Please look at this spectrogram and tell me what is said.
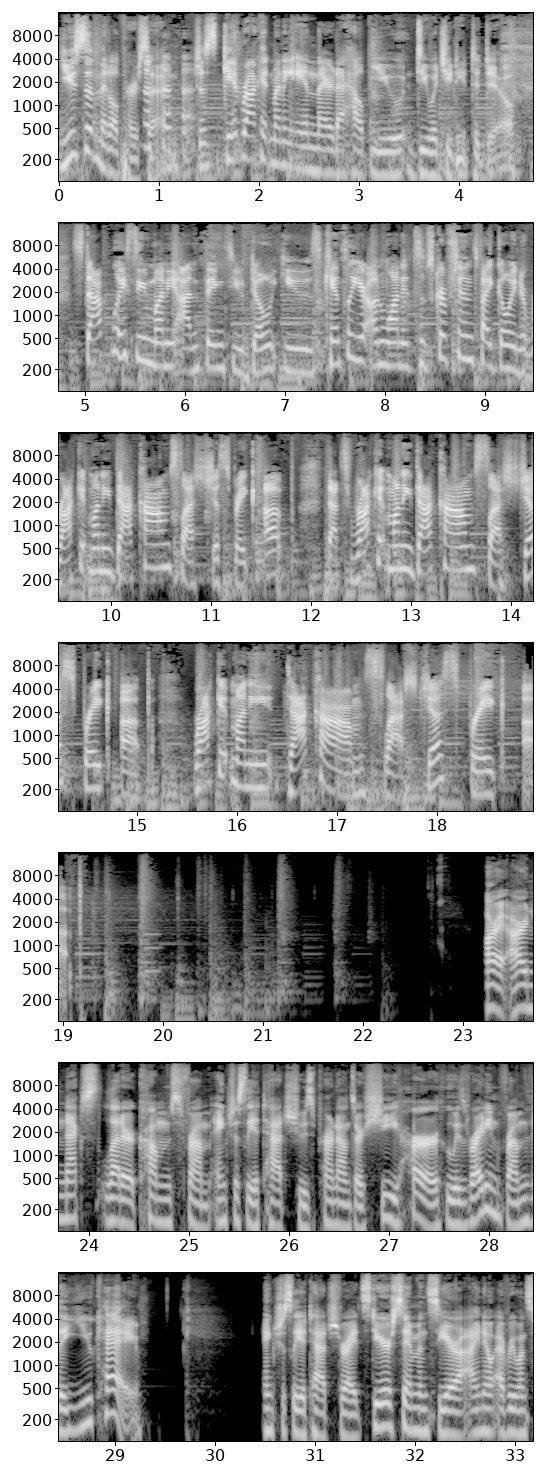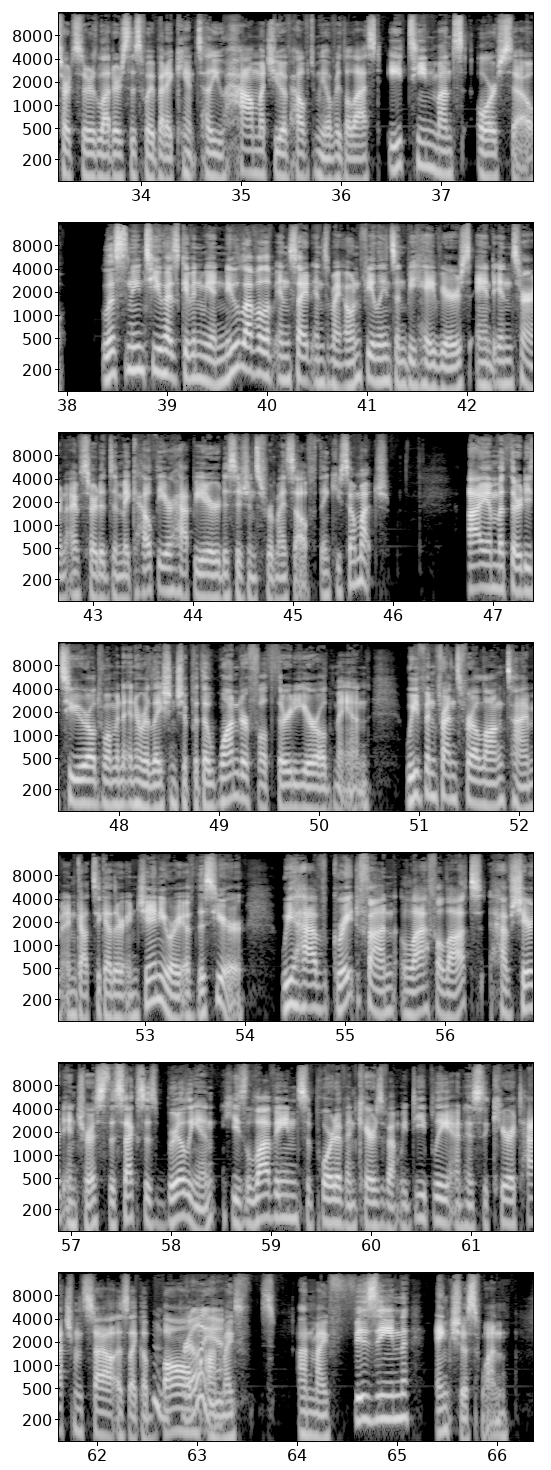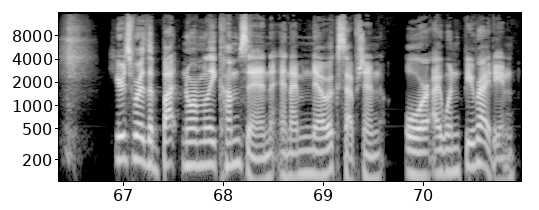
Use the middle person. Just get Rocket Money in there to help you do what you need to do. Stop wasting money on things you don't use. Cancel your unwanted subscriptions by going to rocketmoney.com slash justbreakup. That's rocketmoney.com slash justbreakup. rocketmoney.com slash justbreakup. All right, our next letter comes from Anxiously Attached, whose pronouns are she, her, who is writing from the UK. Anxiously Attached writes Dear Sam and Sierra, I know everyone starts their letters this way, but I can't tell you how much you have helped me over the last 18 months or so. Listening to you has given me a new level of insight into my own feelings and behaviors, and in turn, I've started to make healthier, happier decisions for myself. Thank you so much. I am a 32 year old woman in a relationship with a wonderful 30 year old man. We've been friends for a long time and got together in January of this year. We have great fun, laugh a lot, have shared interests. The sex is brilliant. He's loving, supportive, and cares about me deeply. And his secure attachment style is like a hmm, balm on my on my fizzing, anxious one. Here's where the butt normally comes in, and I'm no exception, or I wouldn't be writing.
